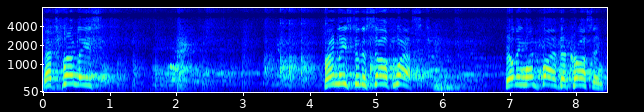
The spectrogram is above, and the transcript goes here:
That's friendlies. Friendlies to the southwest. Building 1-5, they're crossing.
